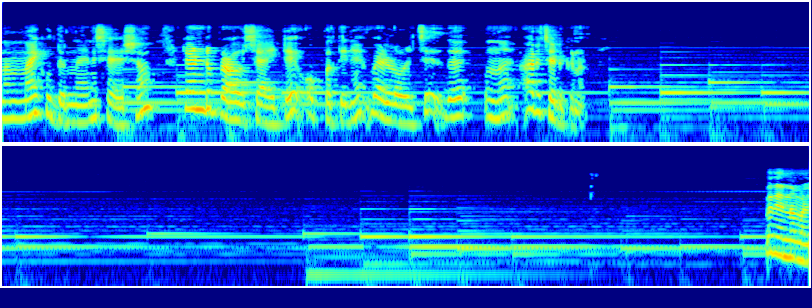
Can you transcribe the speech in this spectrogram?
നന്നായി കുതിർന്നതിന് ശേഷം രണ്ട് പ്രാവശ്യമായിട്ട് ഒപ്പത്തിന് വെള്ളമൊഴിച്ച് ഇത് ഒന്ന് അരച്ചെടുക്കണം. അപ്പോൾ നമ്മൾ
